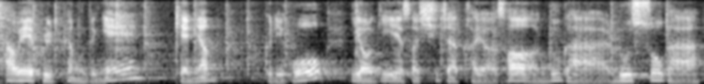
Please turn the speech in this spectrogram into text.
사회 불평등의 개념 그리고 여기에서 시작하여서 누가 루소가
